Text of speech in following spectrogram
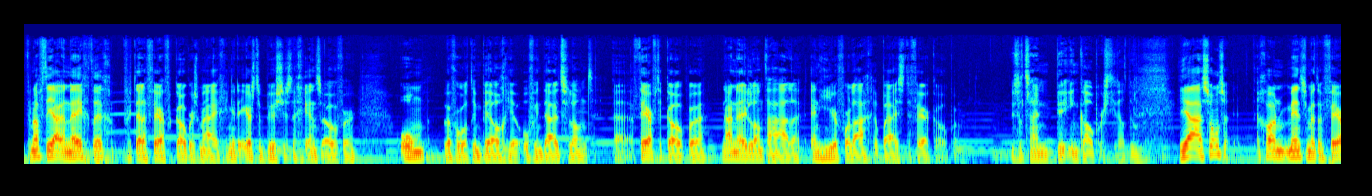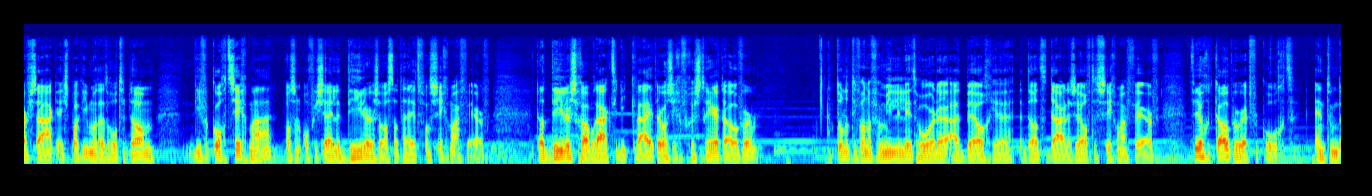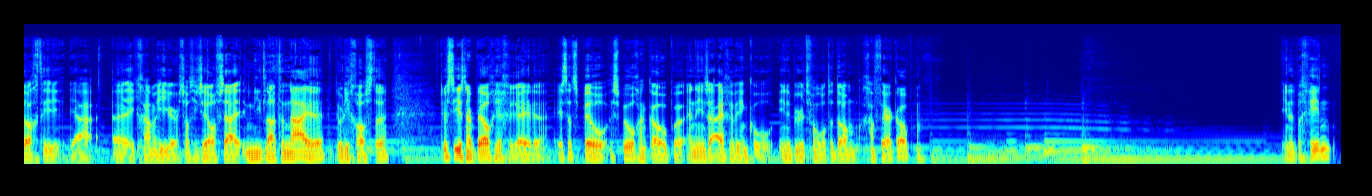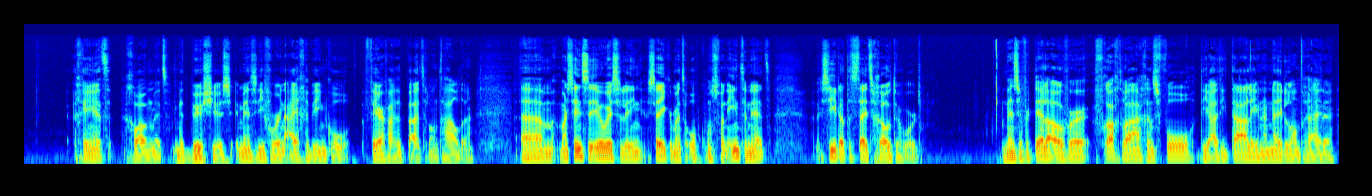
Vanaf de jaren 90, vertellen ververkopers mij, gingen de eerste busjes de grens over om bijvoorbeeld in België of in Duitsland eh, verf te kopen, naar Nederland te halen en hier voor lagere prijzen te verkopen. Dus dat zijn de inkopers die dat doen. Ja, soms gewoon mensen met een verfzaak. Ik sprak iemand uit Rotterdam, die verkocht Sigma, was een officiële dealer zoals dat heet van Sigma verf. Dat dealerschap raakte hij kwijt, daar was hij gefrustreerd over. Totdat hij van een familielid hoorde uit België dat daar dezelfde Sigma-verf veel goedkoper werd verkocht. En toen dacht hij, ja, eh, ik ga me hier, zoals hij zelf zei, niet laten naaien door die gasten. Dus die is naar België gereden, is dat spul, spul gaan kopen en in zijn eigen winkel in de buurt van Rotterdam gaan verkopen. In het begin ging het gewoon met, met busjes en mensen die voor hun eigen winkel verf uit het buitenland haalden. Um, maar sinds de eeuwwisseling, zeker met de opkomst van internet, zie je dat het steeds groter wordt. Mensen vertellen over vrachtwagens vol die uit Italië naar Nederland rijden.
